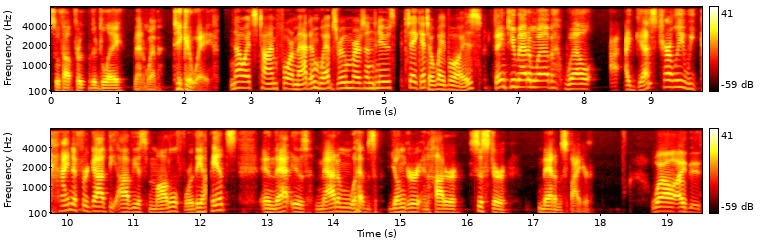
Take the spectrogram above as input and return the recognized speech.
So without further delay, Madam Webb, take it away. Now it's time for Madam Webb's rumors and news. Take it away, boys. Thank you, Madam Webb. Well, I, I guess, Charlie, we kind of forgot the obvious model for the pants, and that is Madam Webb's younger and hotter sister, Madam Spider. Well, I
